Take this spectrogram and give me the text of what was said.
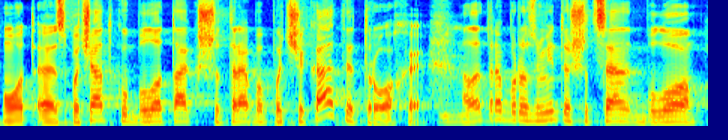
От е, спочатку було так, що треба почекати трохи, але треба розуміти, що це було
